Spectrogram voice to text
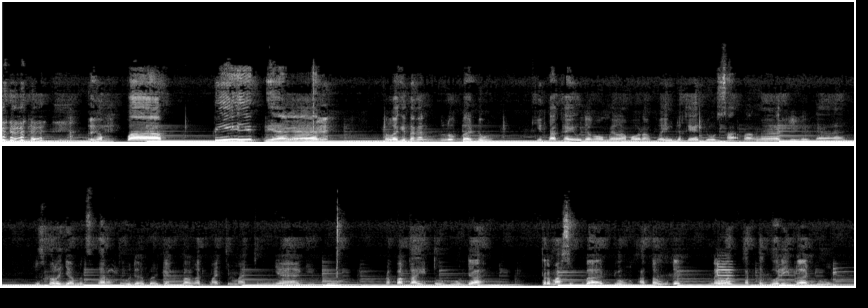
Ngepapit ya kan. Kalau kita kan dulu Badung kita kayak udah ngomel sama orang tua ya udah kayak dosa banget gitu kan. Terus kalau zaman sekarang tuh udah banyak banget macem-macemnya gitu. Apakah itu udah termasuk Badung atau udah lewat kategori Badung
